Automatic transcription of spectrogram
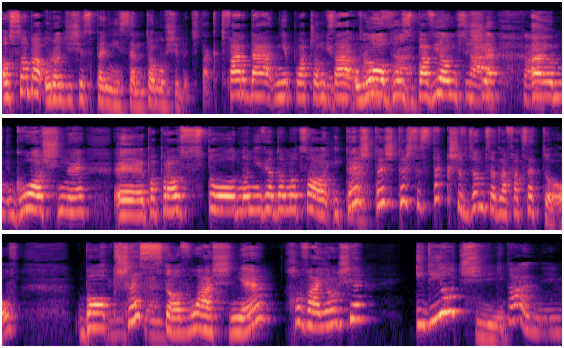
Osoba urodzi się z penisem, to musi być tak twarda, niepłacząca, Niepłacząca. łobuz, bawiący Tak, się, tak. em, głośny, y, po prostu, no nie wiadomo co. I też, też, też jest tak krzywdzące dla facetów, bo Oczywiście. przez to właśnie chowają się idioci. Totalnie.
